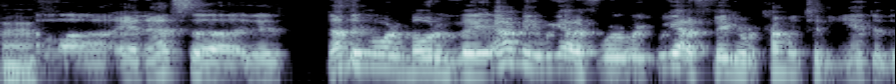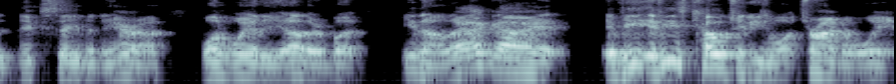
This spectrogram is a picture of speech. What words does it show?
uh, uh, and that's uh, nothing more to motivate. I mean, we got to we we got to figure we're coming to the end of the Nick Saban era, one way or the other. But you know, that guy, if he if he's coaching, he's trying to win.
